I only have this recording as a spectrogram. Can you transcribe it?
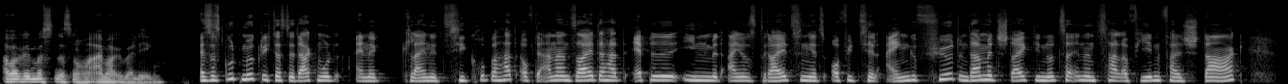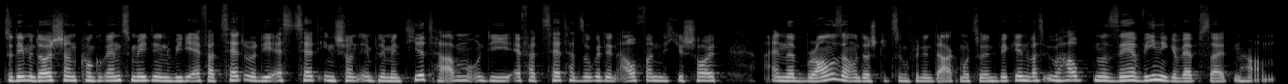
aber wir müssen das noch einmal überlegen. Es ist gut möglich, dass der Dark Mode eine kleine Zielgruppe hat. Auf der anderen Seite hat Apple ihn mit iOS 13 jetzt offiziell eingeführt und damit steigt die Nutzerinnenzahl auf jeden Fall stark. Zudem in Deutschland Konkurrenzmedien wie die FAZ oder die SZ ihn schon implementiert haben und die FAZ hat sogar den Aufwand nicht gescheut, eine Browser-Unterstützung für den Dark Mode zu entwickeln, was überhaupt nur sehr wenige Webseiten haben.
